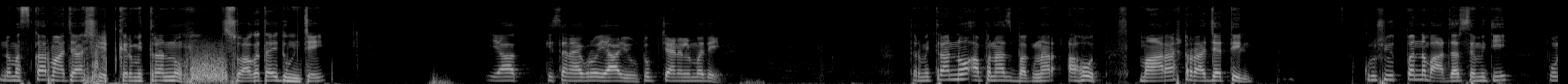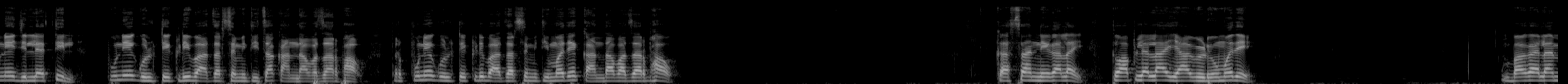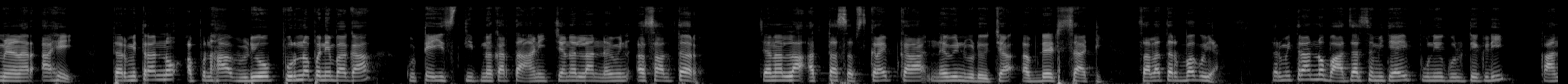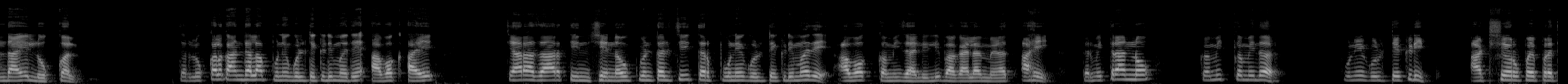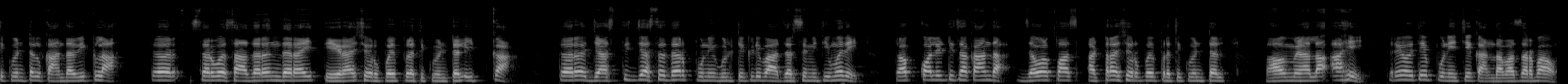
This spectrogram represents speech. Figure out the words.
नमस्कार माझ्या शेतकरी मित्रांनो. स्वागत आहे तुमचे या किसान ॲग्रो या यूट्यूब चॅनलमध्ये. तर मित्रांनो आपण आज बघणार आहोत महाराष्ट्र राज्यातील कृषी उत्पन्न बाजार समिती पुणे जिल्ह्यातील पुणे गुलटेकडी बाजार समितीचा कांदा बाजार भाव. तर पुणे गुलटेकडी बाजार समितीमध्ये कांदा बाजार भाव कसा निघालाय तो आपल्याला या व्हिडिओमध्ये बघायला मिळणार आहे. तर मित्रांनो आपण हा व्हिडिओ पूर्णपणे बघा. कुठेही स्किप न करता आणि चॅनलला नवीन असाल तर चॅनलला आत्ता सबस्क्राईब करा नवीन व्हिडिओच्या अपडेट्ससाठी. चला तर बघूया. तर मित्रांनो बाजार समिती आहे पुणे गुलटेकडी कांदा आहे लोकल. तर लोकल कांद्याला पुणे गुलटेकडीमध्ये आवक आहे चार हजार तीनशे नऊ क्विंटलची. तर पुणे गुलटेकडीमध्ये आवक कमी झालेली बघायला मिळत आहे. तर मित्रांनो कमीत कमी दर पुणे गुलटेकडीत आठशे रुपये प्रति क्विंटल कांदा विकला. तर सर्वसाधारण दर आहे तेराशे रुपये प्रति क्विंटल इतका. तर जास्तीत जास्त दर पुणे गुलटेकडी बाजार समितीमध्ये. टॉप क्वालिटीचा कांदा जवळपास अठराशे रुपये प्रति क्विंटल भाव मिळाला आहे. तर हे होते पुणेचे कांदा बाजार भाव.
